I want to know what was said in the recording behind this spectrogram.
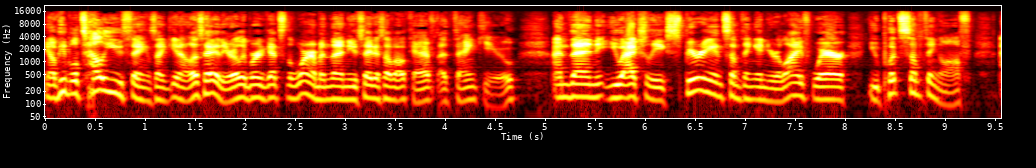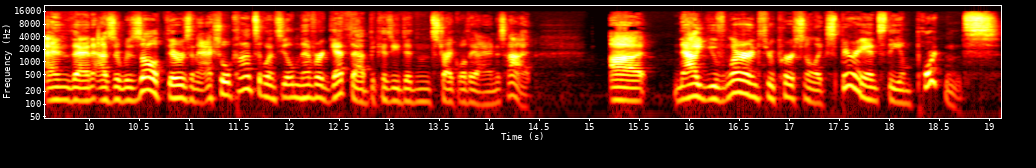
know, people tell you things like, you know, let's say the early bird gets the worm, and then you say to yourself, okay, I, I thank you. And then you actually experience something in your life where you put something off, and then as a result, there's an actual consequence. You'll never get that because you didn't strike while the iron is hot. Uh, now you've learned through personal experience the importance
